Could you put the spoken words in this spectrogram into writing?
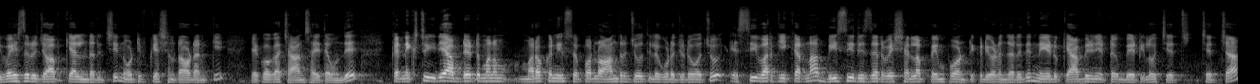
రివైజ్డ్ జాబ్ క్యాలెండర్ ఇచ్చి నోటిఫికేషన్ రావడానికి ఎక్కువగా ఛాన్స్ అయితే ఉంది. ఇక నెక్స్ట్ ఇదే అప్డేట్ మనం మరొక న్యూస్ పేపర్లో ఆంధ్రజ్యోతిలో కూడా చూడవచ్చు. ఎస్సీ వర్గీకరణ బీసీ రిజర్వేషన్ల పెంపు అంటూ ఇక్కడ ఇవ్వడం జరిగింది. నేడు కేబినెట్ భేటీలో చర్చ- చర్చ.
